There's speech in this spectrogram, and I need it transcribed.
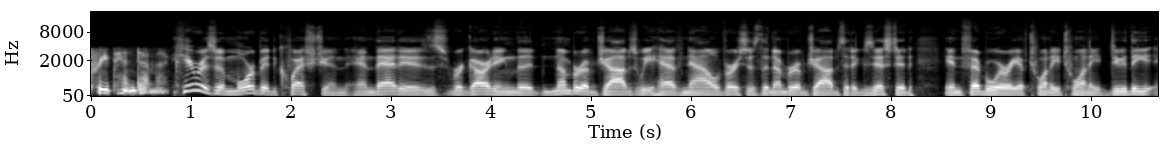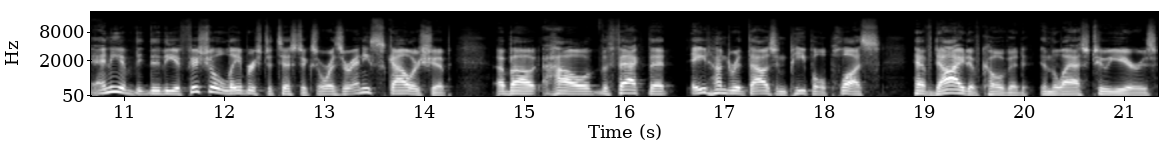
pre pandemic. Here is a morbid question, and that is regarding the number of jobs we have now versus the number of jobs that existed in February of 2020. Do the any of the, the official labor statistics, or is there any scholarship about how the fact that 800,000 people plus have died of COVID in the last two years.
